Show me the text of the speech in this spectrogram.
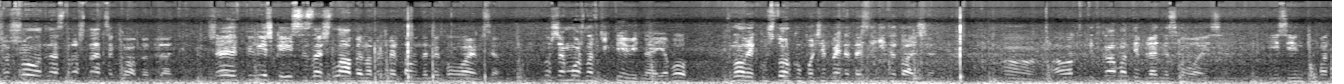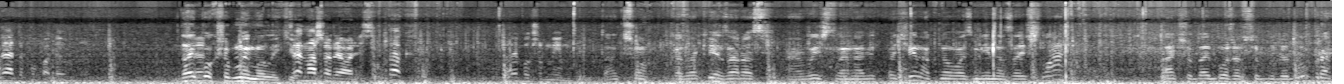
Що що одне страшне це каби, блядь. Ще FPV-шка, якщо зайшла би, наприклад, там, де ми ховаємося, ну ще можна втікти від неї, або знову якусь шторку почепити та сидіти далі. А, а от під каба ти, блядь, не сховаєшся. Якщо він попаде, то попаде. Дай Це- Бог, щоб мимо летів. Це наша реальність. Так. Дай Бог, щоб мимо. Так що казаки зараз е, вийшли на відпочинок, нова зміна зайшла. Так що дай Боже, все буде добре.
